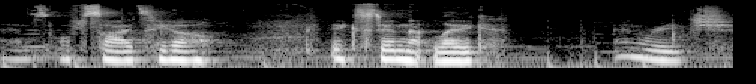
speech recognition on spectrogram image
And swap sides here. Extend that leg and reach.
